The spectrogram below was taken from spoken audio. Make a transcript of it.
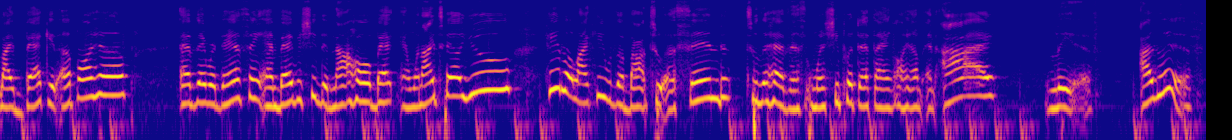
like back it up on him as they were dancing, and baby, she did not hold back. And when I tell you, he looked like he was about to ascend to the heavens when she put that thing on him. And I live. I live.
